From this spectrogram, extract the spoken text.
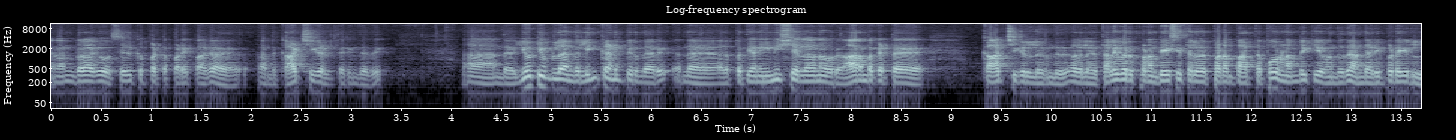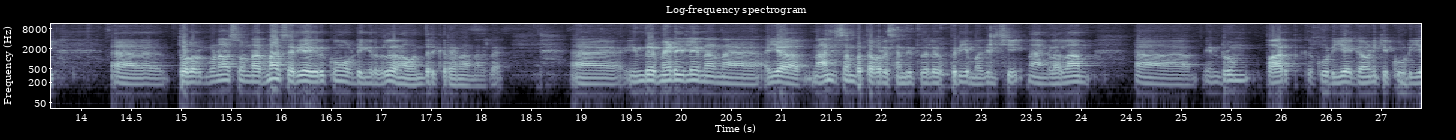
நன்றாக ஒரு செதுக்கப்பட்ட படைப்பாக அந்த காட்சிகள் தெரிந்தது. அந்த யூடியூப்பில் அந்த லிங்க் அனுப்பியிருந்தாரு. அந்த அதை பற்றியான இனிஷியலான ஒரு ஆரம்பகட்ட காட்சிகள் இருந்தது. அதில் தலைவர் படம் தேசிய தலைவர் படம் பார்த்தப்போ ஒரு நம்பிக்கை வந்தது. அந்த அடிப்படையில் அஹ், தொடர் குணா சொன்னார்னா சரியாக இருக்கும் அப்படிங்கிறதுல நான் வந்திருக்கிறேன் நான் அதில். இந்த மேடையிலே நான் ஐயா நாஞ்சி சம்பத் அவரை சந்தித்ததில் ஒரு பெரிய மகிழ்ச்சி. நாங்களெல்லாம் இன்றும் பார்க்கக்கூடிய கவனிக்கக்கூடிய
